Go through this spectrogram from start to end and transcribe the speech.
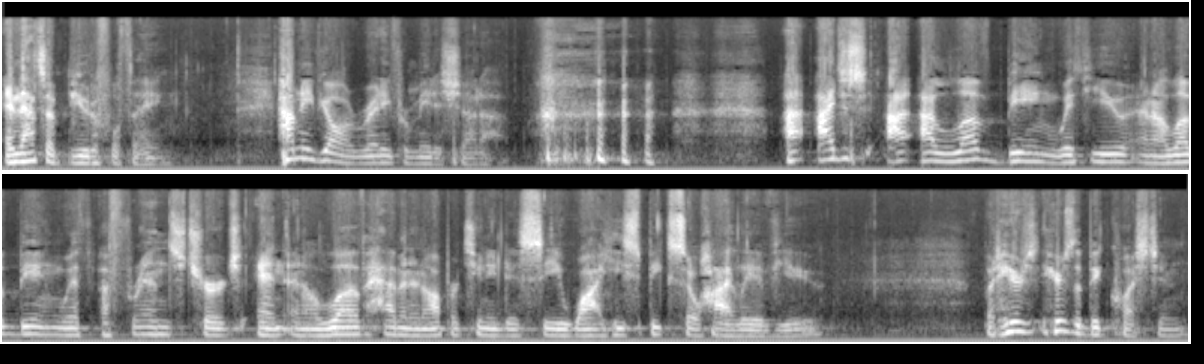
And that's a beautiful thing. How many of y'all are ready for me to shut up? I, I just, I, I, love being with you and I love being with a friend's church and, and I love having an opportunity to see why he speaks so highly of you. But here's, here's the big question.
